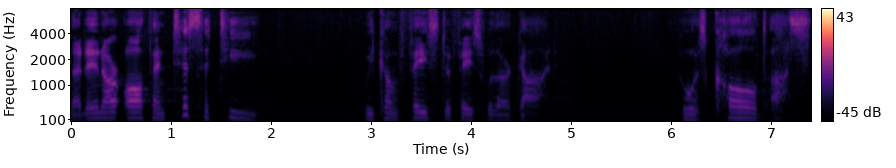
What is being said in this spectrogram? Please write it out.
That in our authenticity, we come face to face with our God, who has called us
